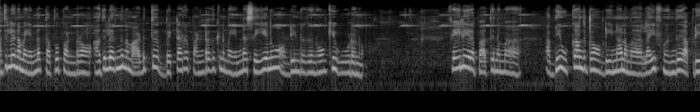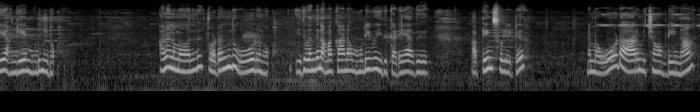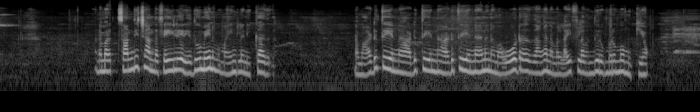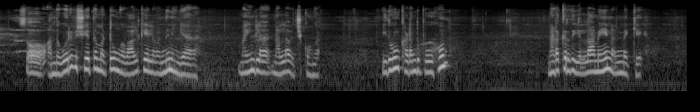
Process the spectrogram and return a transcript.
அதில் நம்ம என்ன தப்பு பண்ணுறோம் அதுலேருந்து நம்ம அடுத்து பெட்டராக பண்ணுறதுக்கு நம்ம என்ன செய்யணும் அப்படின்றத நோக்கி ஓடணும். ஃபெயிலியரை பார்த்து நம்ம அப்படியே உட்காந்துட்டோம் அப்படின்னா நம்ம லைஃப் வந்து அப்படியே அங்கேயே முடிஞ்சிடும். ஆனால் நம்ம வந்து தொடர்ந்து ஓடணும். இது வந்து நமக்கான முடிவு இது கிடையாது அப்படின்னு சொல்லிட்டு நம்ம ஓட ஆரம்பித்தோம் அப்படின்னா நம்ம சந்தித்த அந்த ஃபெயிலியர் எதுவுமே நம்ம மைண்டில் நிற்காது நம்ம அடுத்து என்ன அடுத்து என்ன அடுத்து என்னன்னு நம்ம ஓடுறது தாங்க நம்ம லைஃப்பில் வந்து ரொம்ப ரொம்ப முக்கியம். ஸோ அந்த ஒரு விஷயத்த மட்டும் உங்கள் வாழ்க்கையில் வந்து நீங்கள் மைண்டில் நல்லா வச்சுக்கோங்க. இதுவும் கடந்து போகும். நடக்கிறது எல்லாமே நன்மைக்கே.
